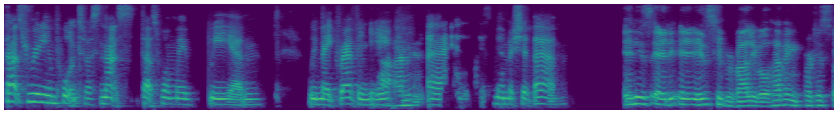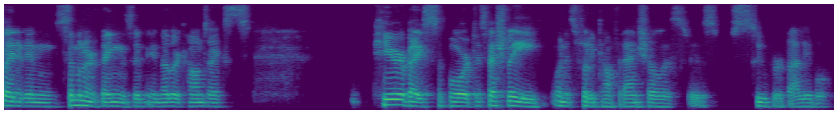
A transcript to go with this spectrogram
that's really important to us, and that's that's one way we um we make revenue yeah, uh, membership there. It is it, it is super valuable. Having participated in similar things in, in other contexts, peer-based support, especially when it's fully confidential, is is super valuable.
